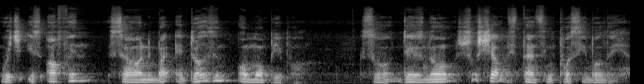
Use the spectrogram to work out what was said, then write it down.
which is often surrounded by a dozen or more people. So there is no social distancing possible there.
